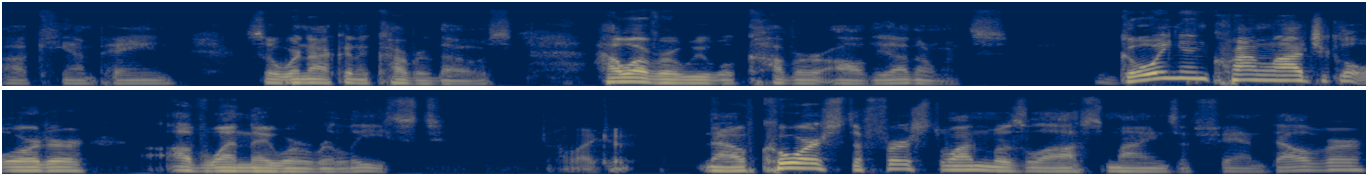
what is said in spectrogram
uh, campaign. So we're not going to cover those. However, we will cover all the other ones, going in chronological order of when they were released. I like it. Now, of course, the first one was Lost Mines of Phandelver,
